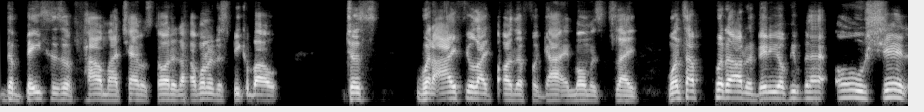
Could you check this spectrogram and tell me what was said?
the basis of how my channel started. I wanted to speak about just what I feel like are the forgotten moments, like once I put out a video, people like, oh shit,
